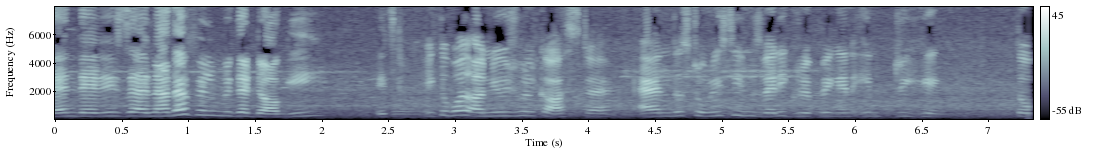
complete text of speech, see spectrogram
Then there is another film with a doggy it's एक तो बहुत अनयूजुअल कास्ट है and the story seems very gripping and intriguing तो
